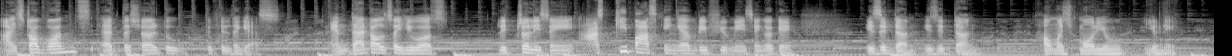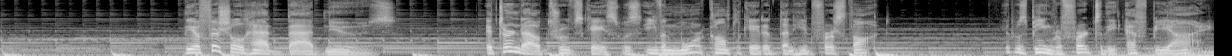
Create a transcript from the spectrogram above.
I stop once at the Shell to, to fill the gas. And that also he was literally saying, ask keep asking every few minutes, saying, okay, is it done? Is it done? how much more you, you need. The official had bad news. It turned out Dhruv's case was even more complicated than he'd first thought. It was being referred to the FBI.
